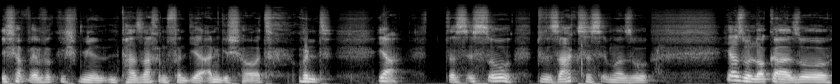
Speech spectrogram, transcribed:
ich habe ja wirklich mir ein paar Sachen von dir angeschaut und ja, das ist so, du sagst es immer so, ja, so locker, so,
